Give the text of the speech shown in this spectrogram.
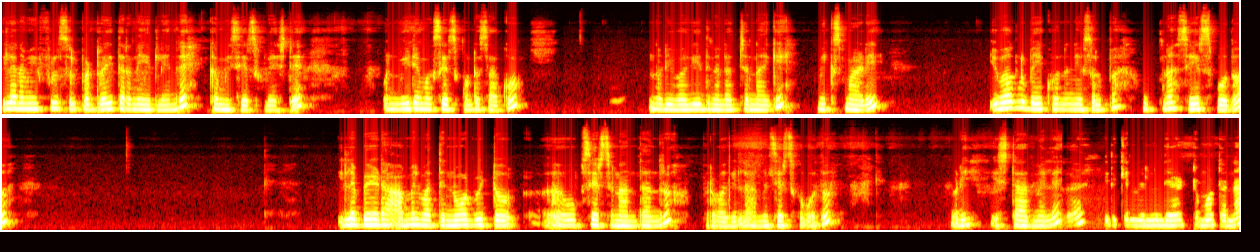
ಇಲ್ಲ ನಮಗೆ ಫುಲ್ ಸ್ವಲ್ಪ ಡ್ರೈ ಥರನೇ ಇರಲಿ ಅಂದರೆ ಕಮ್ಮಿ ಸೇರಿಸ್ಕೊಳ್ಳಿ ಅಷ್ಟೇ. ಒಂದು ಮೀಡಿಯಮಾಗಿ ಸೇರಿಸ್ಕೊಂಡ್ರೆ ಸಾಕು. ನೋಡಿ, ಇವಾಗ ಇದನ್ನೆಲ್ಲ ಚೆನ್ನಾಗಿ ಮಿಕ್ಸ್ ಮಾಡಿ ಇವಾಗಲೂ ಬೇಕು ಅಂದರೆ ನೀವು ಸ್ವಲ್ಪ ಉಪ್ಪನ್ನ ಸೇರಿಸ್ಬೋದು. ಇಲ್ಲ ಬೇಡ, ಆಮೇಲೆ ಮತ್ತೆ ನೋಡಿಬಿಟ್ಟು ಉಪ್ಪು ಸೇರಿಸೋಣ ಅಂತ ಅಂದರು ಪರವಾಗಿಲ್ಲ, ಆಮೇಲೆ ಸೇರಿಸ್ಕೋಬೋದು. ನೋಡಿ ಇಷ್ಟಾದಮೇಲೆ ಇದಕ್ಕೆ ಒಂದು ಎರಡು ಟೊಮೊಟೊನ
